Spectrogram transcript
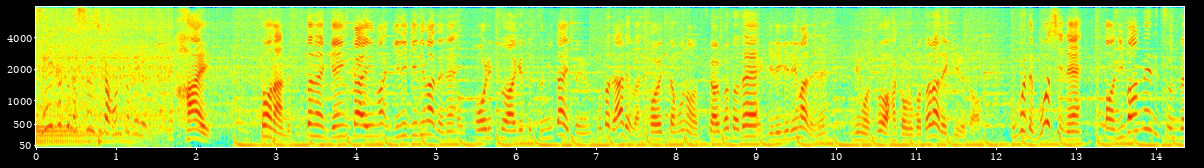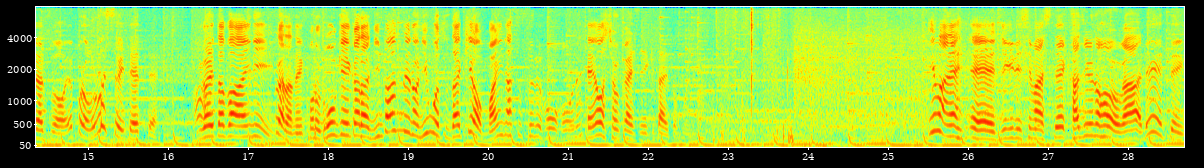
正確な数字が本当出るんですね。はい。そうなんです。とね限界まギリギリまでね効率を上げて積みたいということであればねこういったものを使うことでギリギリまでね荷物を運ぶことができると。ここでもしね2番目に積んだやつをやっぱり下ろしといてって言われた場合にだからねこの合計から2番目の荷物だけをマイナスする方法ねを紹介していきたいと思います。今ね、えー、地切りしまして荷重の方が0.5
